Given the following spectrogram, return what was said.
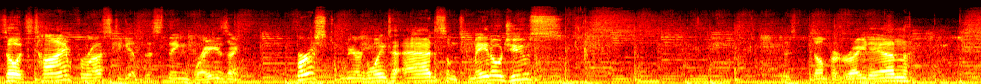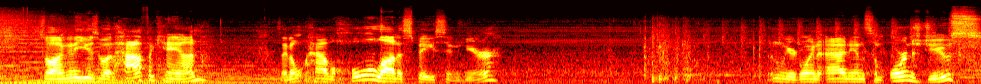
So it's time for us to get this thing braising. First, we are going to add some tomato juice. Just dump it right in. So I'm gonna use about half a can. I don't have a whole lot of space in here. Then we are going to add in some orange juice.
